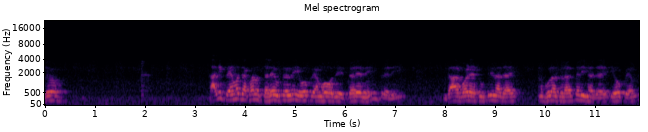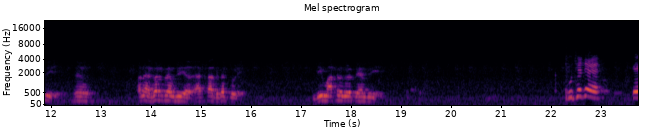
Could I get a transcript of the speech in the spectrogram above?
જો. ખાલી પ્રેમ જ રાખવાનો ચડે ઉતરે નહીં એવો પ્રેમ હોવો જોઈએ. ચડે નહીં ઉતરે નહીં. ગાળ પડે તો ઉતરી ના જાય અને ભૂલા ચડાવે ચડી ના જાય એવો પ્રેમ જોઈએ. અને અઘટ પ્રેમ જોઈએ આખા જગત જોડે. જીવ માત્ર જોડે પ્રેમ જોઈએ. પૂછે છે કે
